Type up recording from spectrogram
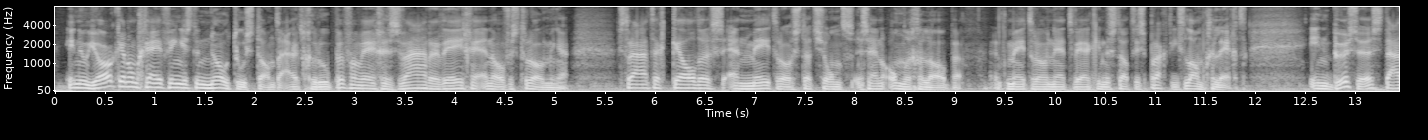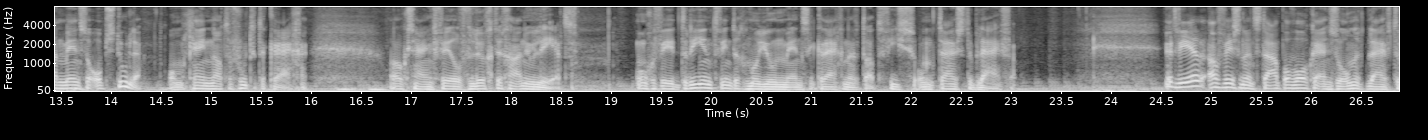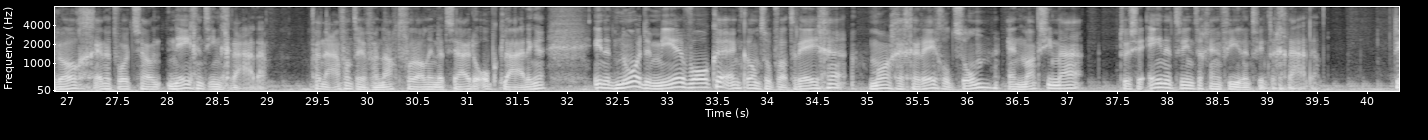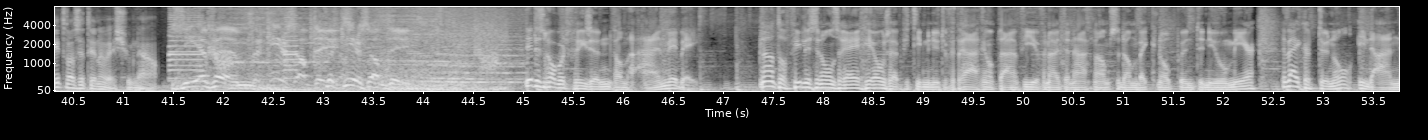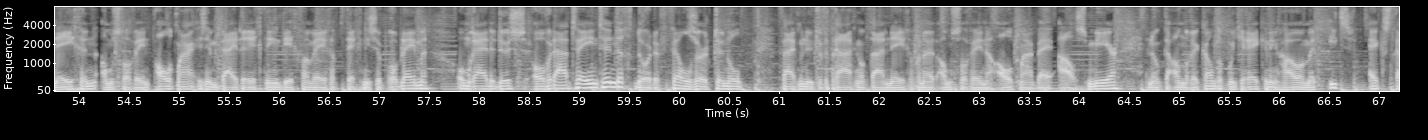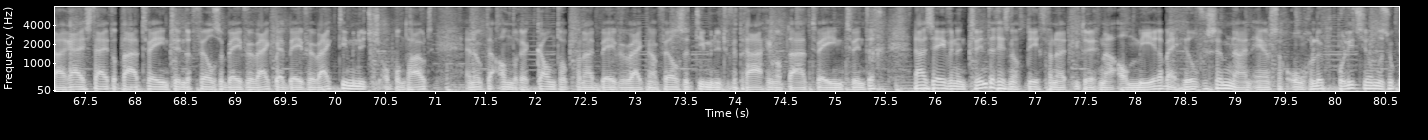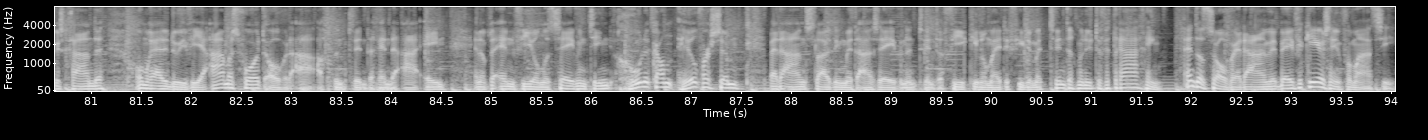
In New York en omgeving is de noodtoestand uitgeroepen... vanwege zware regen en overstromingen. Straten, kelders en metrostations zijn ondergelopen. Het metronetwerk in de stad is praktisch lamgelegd. In bussen staan mensen op stoelen om geen natte voeten te krijgen. Ook zijn veel vluchten geannuleerd. Ongeveer 23 miljoen mensen krijgen het advies om thuis te blijven. Het weer, afwisselend stapelwolken en zon. Het blijft droog en het wordt zo'n 19 graden. Vanavond en vannacht vooral in het zuiden opklaringen. In het noorden meer wolken en kans op wat regen. Morgen geregeld zon en maxima tussen 21 en 24 graden. Dit was het NOS Journaal. ZFM, verkeersupdate. verkeersupdate. Dit is Robert Vriesen van de ANWB. Een aantal files in onze regio. Zo heb je 10 minuten vertraging op de A4 vanuit Den Haag naar Amsterdam bij knooppunt de Nieuwe Meer. De Wijkertunnel in de A9 Amstelveen-Alkmaar is in beide richtingen dicht vanwege technische problemen. Omrijden dus over de A22 door de Velzertunnel. 5 minuten vertraging op de A9 vanuit Amstelveen naar Alkmaar bij Aalsmeer. En ook de andere kant op moet je rekening houden met iets extra reistijd op de A22 Velzer-Beverwijk bij Beverwijk 10 minuutjes op onthoud. En ook de andere kant op vanuit Beverwijk naar Velzen 10 minuten vertraging op de A22. De A27 is nog dicht vanuit Utrecht naar Almere bij Hilversum na een ernstig ongeluk. Politieonderzoek is gaande. Omrijden doe je via Amersfoort over de A28 en de A1. En op de N417 Groenekan Hilversum bij de aansluiting met de A27 4 kilometer file met 20 minuten vertraging. En tot zover de ANWB Verkeersinformatie.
